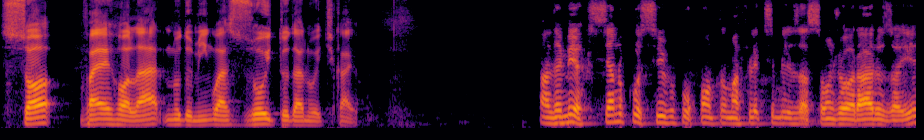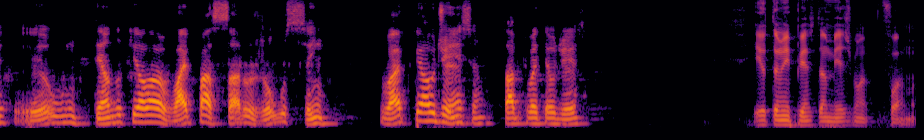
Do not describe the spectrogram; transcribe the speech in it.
só vai rolar no domingo às 8 da noite, Caio? Ademir, sendo possível por conta de uma flexibilização de horários aí, eu entendo que ela vai passar o jogo sim. Vai porque é audiência, né? sabe que vai ter audiência. Eu também penso da mesma forma.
